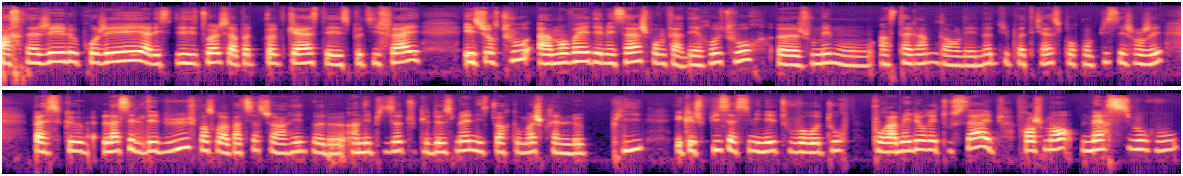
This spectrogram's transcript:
partager le projet, à laisser des étoiles sur Apple Podcast et Spotify, et surtout à m'envoyer des messages pour me faire des retours. Euh, je vous mets mon Instagram dans les notes du podcast pour qu'on puisse échanger. Parce que là, c'est le début. Je pense qu'on va partir sur un rythme de un épisode toutes les deux semaines, histoire que moi, je prenne le pli et que je puisse assimiler tous vos retours pour améliorer tout ça. Et puis, franchement, merci beaucoup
